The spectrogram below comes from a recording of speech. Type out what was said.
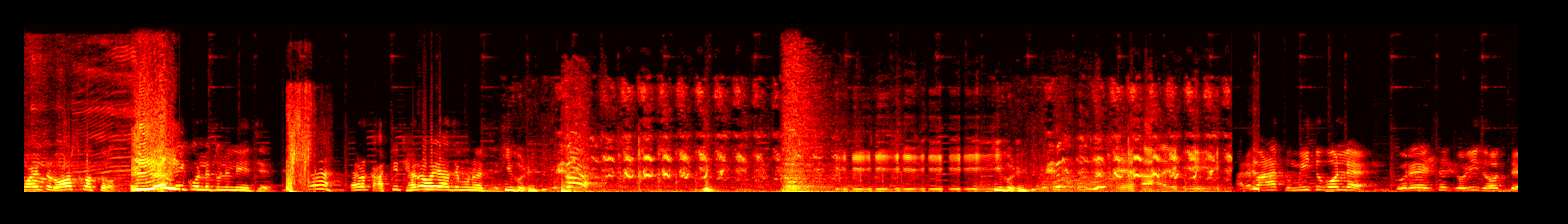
বুড়ো রস কত? করলে তুলে নিয়েছে। হ্যাঁ কাচি ঠেরো হয়ে আছে মনে হচ্ছে। আরে বাড়া তুমিই তো বললে তোরে এসে জড়িয়ে ধরতে।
